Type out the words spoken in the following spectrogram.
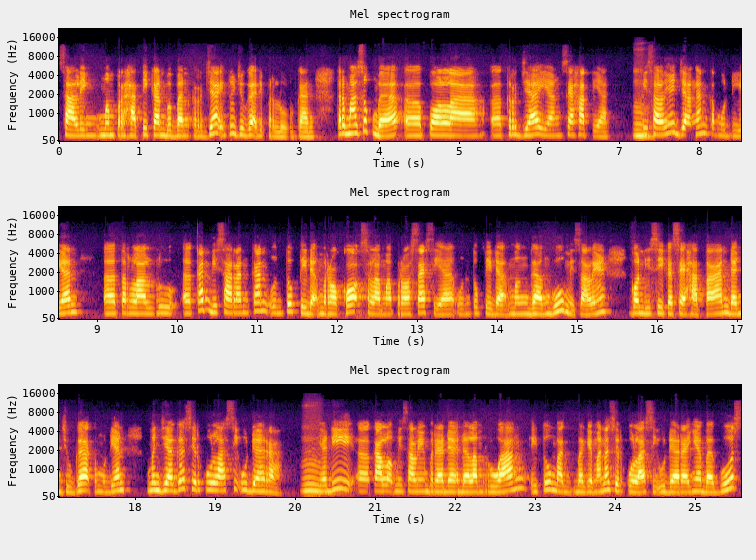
saling memperhatikan beban kerja itu juga diperlukan. Termasuk Mbak uh, pola uh, kerja yang sehat sehat ya. Hmm. Misalnya jangan kemudian uh, terlalu uh, kan disarankan untuk tidak merokok selama proses ya, untuk tidak mengganggu misalnya kondisi kesehatan dan juga kemudian menjaga sirkulasi udara. Hmm. Jadi uh, kalau misalnya yang berada dalam ruang itu bagaimana sirkulasi udaranya bagus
